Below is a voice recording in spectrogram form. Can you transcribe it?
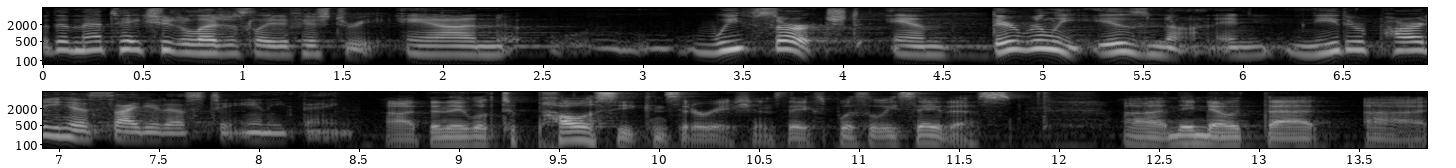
but then that takes you to legislative history. And we've searched, and there really is none, and neither party has cited us to anything. Uh, then they look to policy considerations. They explicitly say this. Uh, and they note that uh,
